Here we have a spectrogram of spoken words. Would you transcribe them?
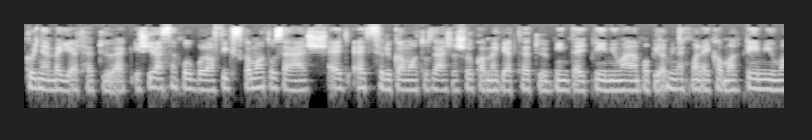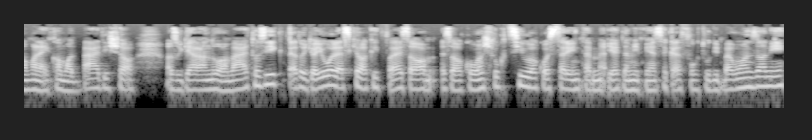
könnyen megérthetőek. És ilyen szempontból a fix kamatozás, egy egyszerű kamatozás a sokkal megérthetőbb, mint egy prémium állampapír, aminek van egy kamat prémiuma, van egy kamat bádisa, az ugye állandóan változik. Tehát, hogyha jól lesz kialakítva ez a, ez a konstrukció, akkor szerintem érdemi pénzeket fog tudni bevonzani.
